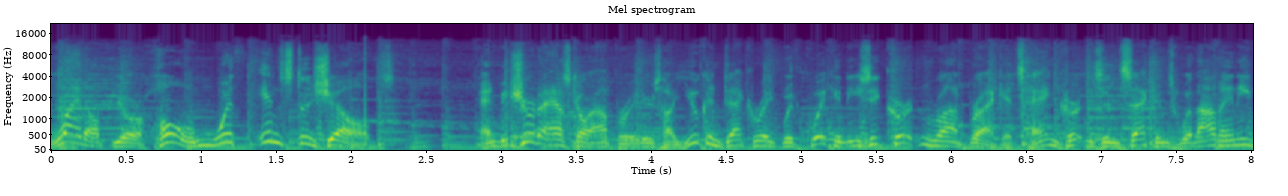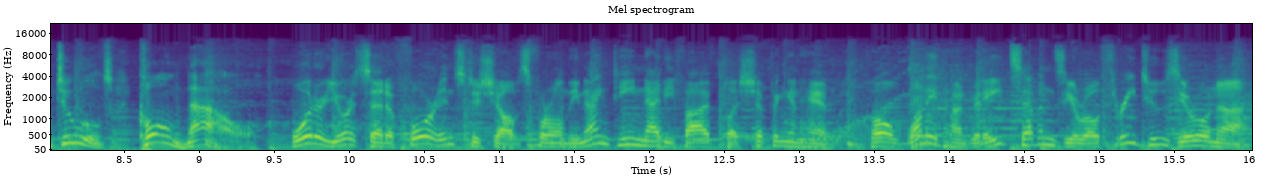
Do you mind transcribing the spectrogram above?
Light up your home with InstaShelves. And be sure to ask our operators how you can decorate with quick and easy curtain rod brackets. Hang curtains in seconds without any tools. Call now. Order your set of four InstaShelves for only $19.95 plus shipping and handling. Call 1 800 870 3209.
